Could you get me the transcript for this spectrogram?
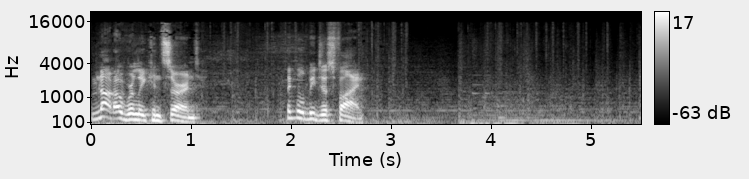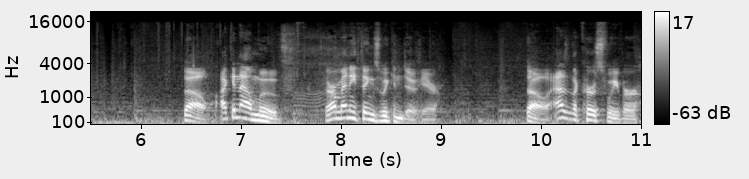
I'm not overly concerned. I think we'll be just fine. So, I can now move. There are many things we can do here. So, as the Curse Weaver,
